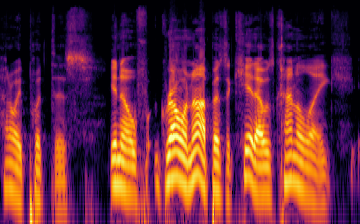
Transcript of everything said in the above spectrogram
how do I put this? You know, f- growing up as a kid, I was kind of like,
